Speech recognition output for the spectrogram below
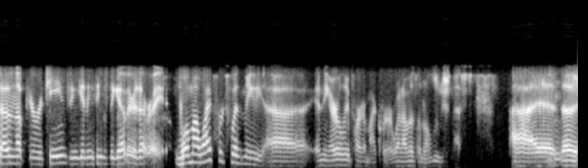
setting up your routines and getting things together? Is that right? Well, my wife worked with me uh in the early part of my career when I was an illusionist. Uh Mhm. the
